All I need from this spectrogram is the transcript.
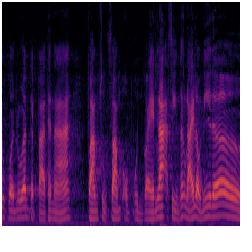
ทุกคนล้วนแต่ปรารถนาความสุขความอบอุ่นก็ให้ละสิ่งทั้งหลายเหล่านี้เด้อ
